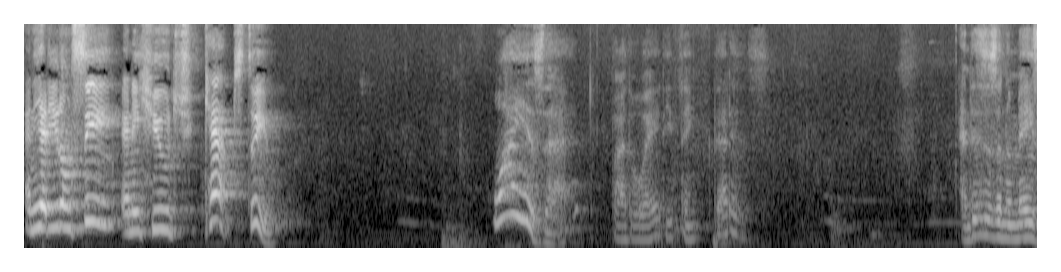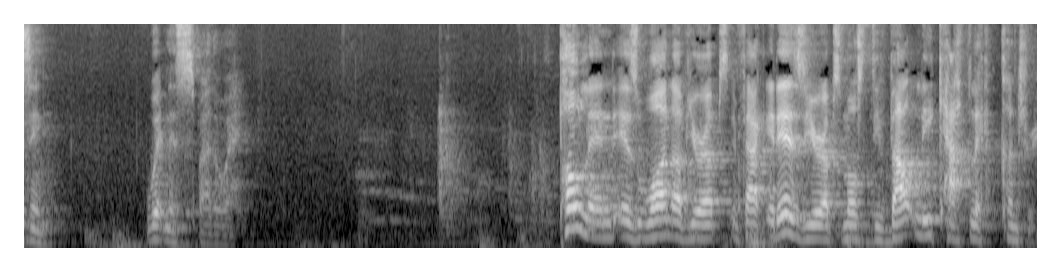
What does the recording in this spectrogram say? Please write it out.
And yet, you don't see any huge camps, do you? Why is that, by the way, do you think that is? And this is an amazing witness, by the way. Poland is one of Europe's, in fact, it is Europe's most devoutly Catholic country.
